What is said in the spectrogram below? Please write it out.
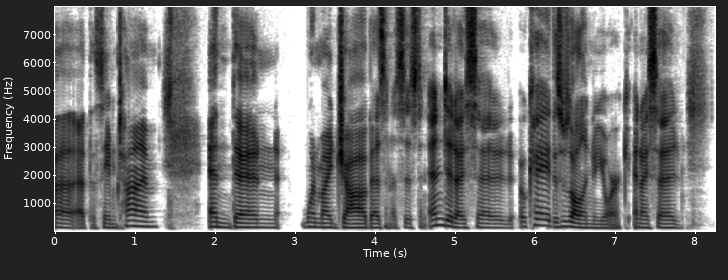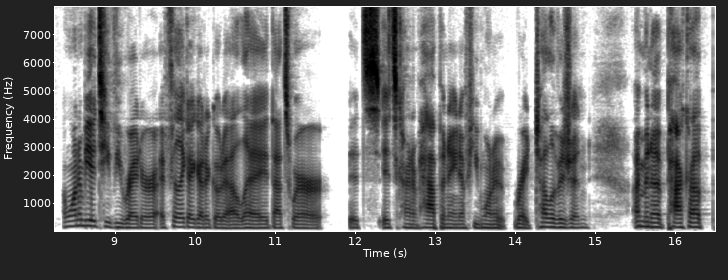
uh, at the same time. And then when my job as an assistant ended, I said, okay, this was all in New York. And I said, I want to be a TV writer. I feel like I got to go to LA. That's where it's it's kind of happening if you want to write television. I'm going to pack up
